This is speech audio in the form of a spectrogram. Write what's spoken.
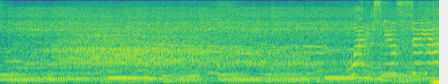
What excuses do you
